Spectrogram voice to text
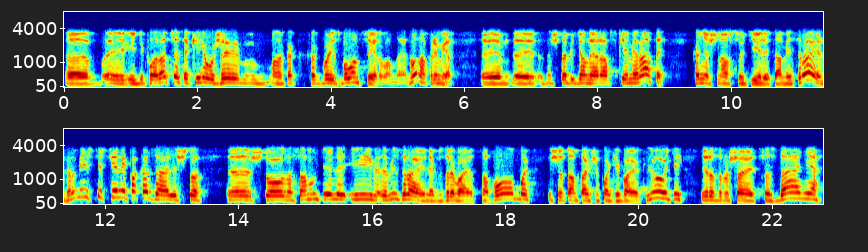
Э, и декларация такие уже а, как, как бы сбалансированные. Ну, например, э, э, значит, Объединенные Арабские Эмираты, конечно, осудили там Израиль, но вместе с теми показали, что, что на самом деле и в Израиле взрываются бомбы, что там также погибают люди, и разрушаются здания.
